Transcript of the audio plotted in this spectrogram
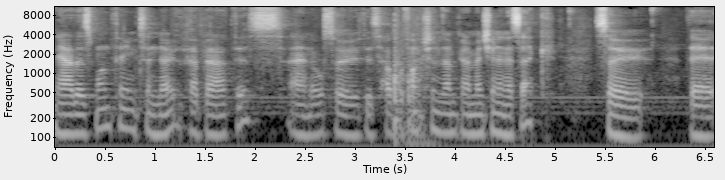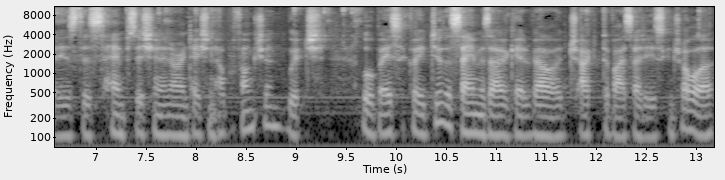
Now there's one thing to note about this, and also this helper function that I'm going to mention in a sec. So there is this hand position and orientation helper function, which will basically do the same as our get valid track device IDs controller,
